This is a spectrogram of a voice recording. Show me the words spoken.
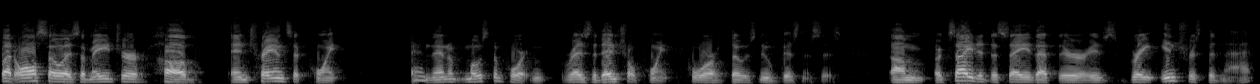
but also as a major hub and transit point, and then most important, residential point for those new businesses. I'm excited to say that there is great interest in that.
